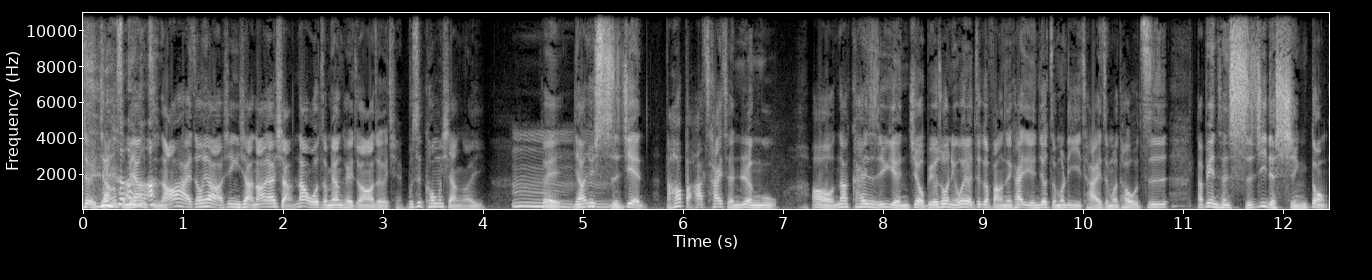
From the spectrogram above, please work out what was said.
对，长什么样子？脑海中要有印象，然后要想，那我怎么样可以赚到这个钱？不是空想而已。嗯，对，你要去实践，然后把它拆成任务。哦，那开始去研究，比如说你为了这个房子开始研究怎么理财、怎么投资，那变成实际的行动。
